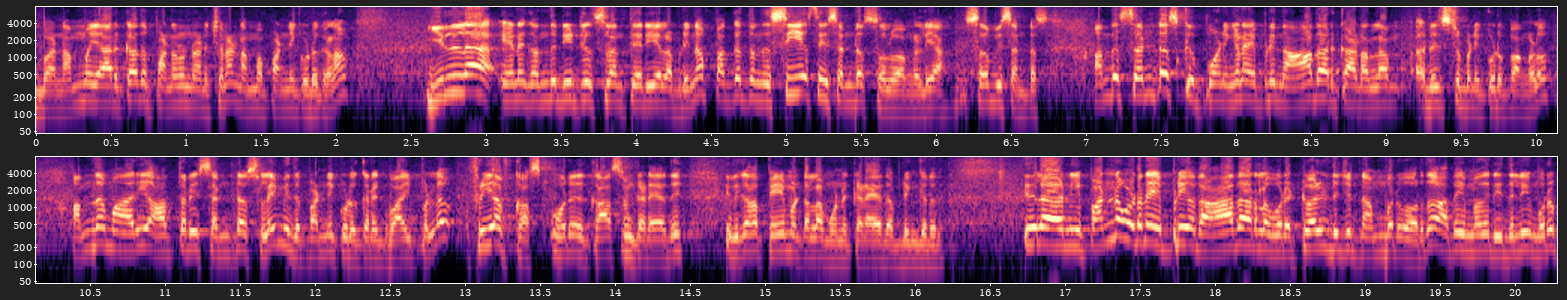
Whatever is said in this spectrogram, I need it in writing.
இப்போ நம்ம யாருக்காவது பண்ணணும்னு நினச்சோன்னா நம்ம பண்ணி கொடுக்கலாம். இல்லை எனக்கு வந்து டீட்டெயில்ஸ்லாம் தெரியல அப்படின்னா பக்கத்து அந்த சிஎஸ்சி சென்டர் சொல்லுவாங்க இல்லையா? சர்வீஸ் சென்டர்ஸ் அந்த சென்டர்ஸ்க்கு போனீங்கன்னா எப்படி இந்த ஆதார் கார்டெல்லாம் ரெஜிஸ்டர் பண்ணி கொடுப்பாங்களோ அந்த மாதிரி ஆத்தரைஸ் சென்டர்ஸ்லையும் இது பண்ணி கொடுக்கறதுக்கு வாய்ப்பு இல்லை. ஃப்ரீ ஆஃப் காஸ்ட் ஒரு காசும் கிடையாது. இதுக்காக பேமெண்ட் எல்லாம் ஒன்று கிடையாது அப்படிங்கிறது. இதில் நீங்கள் பண்ண உடனே எப்படி அது ஆதாரில் ஒரு டுவெல் டிஜிட் நம்பர் வருதோ அதே மாதிரி இதுலேயும் ஒரு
